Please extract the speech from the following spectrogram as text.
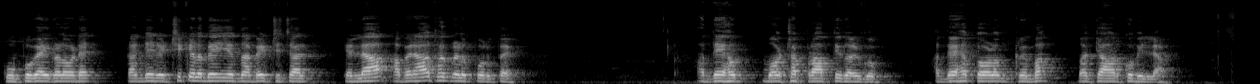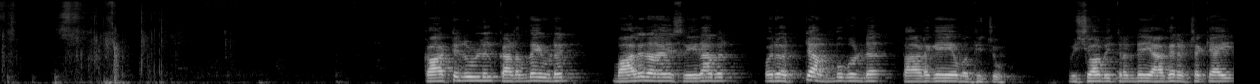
കൂപ്പുകൈകളോടെ തന്നെ രക്ഷിക്കണമേ എന്ന് അപേക്ഷിച്ചാൽ എല്ലാ അപരാധങ്ങളും പുറത്ത് അദ്ദേഹം മോക്ഷപ്രാപ്തി നൽകും. അദ്ദേഹത്തോളം കൃപ മറ്റാർക്കുമില്ല. കാട്ടിനുള്ളിൽ കടന്നയുടൻ ബാലനായ ശ്രീരാമൻ ഒരൊറ്റ അമ്പുകൊണ്ട് താടകയെ വധിച്ചു. വിശ്വാമിത്രന്റെ യാഗരക്ഷയ്ക്കായി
